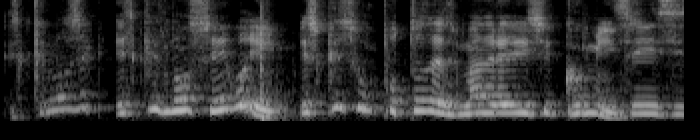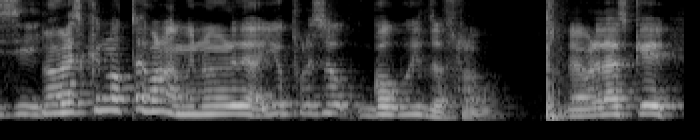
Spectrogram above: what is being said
Es que no sé, es que no sé, güey. Es que es un puto desmadre DC Comics. Sí, sí, sí. La verdad es que no tengo la menor idea. Yo por eso go with the flow. La verdad es que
